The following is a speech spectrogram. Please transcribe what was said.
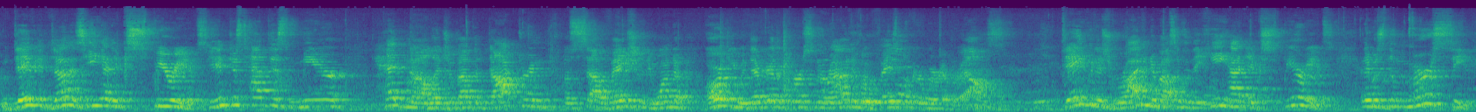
What David is he had experience. He didn't just have this mere head knowledge about the doctrine of salvation. He wanted to argue with every other person around him on Facebook or wherever else. David is writing about something that he had experienced. And it was the mercy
